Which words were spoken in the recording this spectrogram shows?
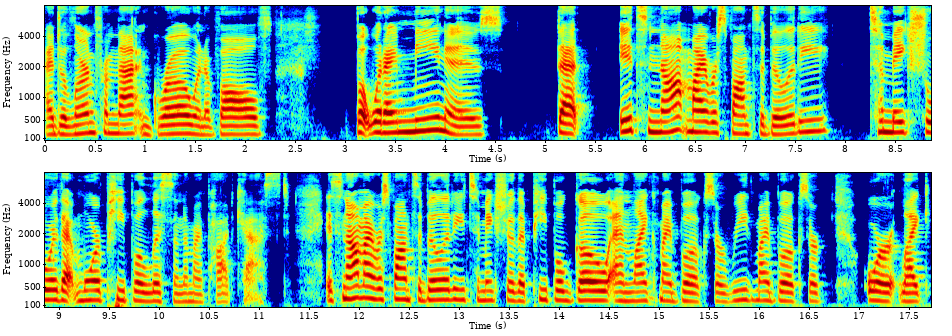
I had to learn from that and grow and evolve. But what I mean is that it's not my responsibility to make sure that more people listen to my podcast. It's not my responsibility to make sure that people go and like my books or read my books or or like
